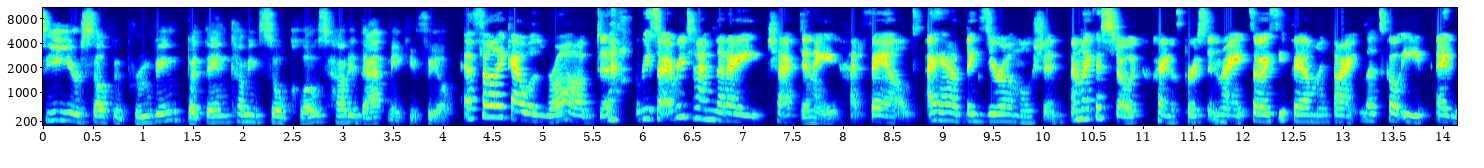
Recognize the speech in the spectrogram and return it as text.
See yourself improving, but then coming so close, how did that make you feel? I felt like I was robbed. okay, so every time that I checked and I had failed, I had like zero emotion. I'm like a stoic kind of person, right? So I see fail, I'm like, all right, let's go eat. I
